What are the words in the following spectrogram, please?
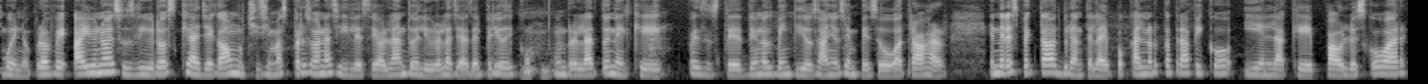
Bueno, profe, hay uno de sus libros que ha llegado a muchísimas personas y le estoy hablando del libro Las llaves del periódico, un relato en el que pues usted de unos 22 años empezó a trabajar en El Espectador durante la época del narcotráfico y en la que Pablo Escobar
